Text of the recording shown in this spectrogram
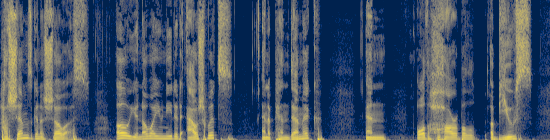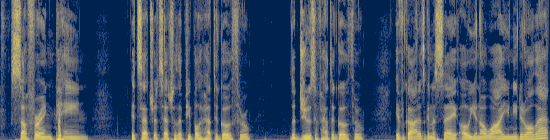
Hashem's going to show us, oh, you know why you needed Auschwitz and a pandemic and all the horrible abuse, suffering, pain, etc., etc., that people have had to go through, the Jews have had to go through. If God is going to say, oh, you know why you needed all that?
